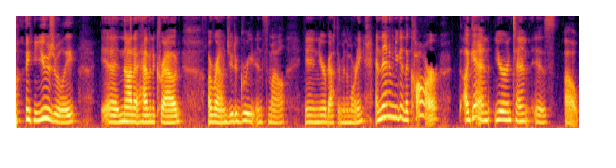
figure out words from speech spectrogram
Usually, uh, not a, having a crowd around you to greet and smile in your bathroom in the morning. And then when you get in the car, again, your intent is, oh,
